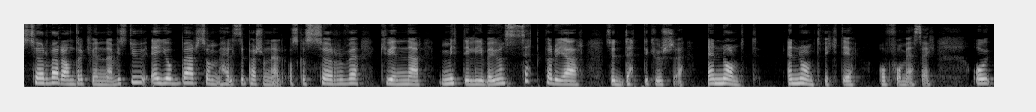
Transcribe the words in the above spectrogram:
server andre kvinner. Hvis du er jobber som helsepersonell og skal serve kvinner midt i livet, uansett hva du gjør, så er dette kurset enormt, enormt viktig å få med seg. Og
